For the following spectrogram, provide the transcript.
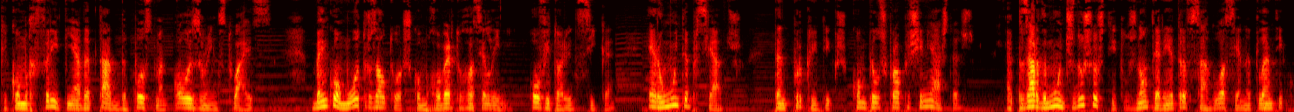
que como referi tinha adaptado The Postman Always Rings Twice, bem como outros autores como Roberto Rossellini ou Vittorio De Sica, eram muito apreciados, tanto por críticos como pelos próprios cineastas. Apesar de muitos dos seus títulos não terem atravessado o Oceano Atlântico,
